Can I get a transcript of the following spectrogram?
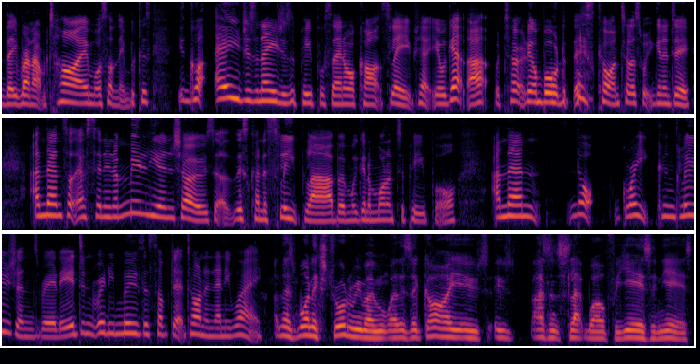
they ran out of time or something because you've got ages and ages of people saying, Oh, I can't sleep. Yeah, you'll get that. We're totally on board with this. Come on, tell us what you're going to do. And then something I've seen in a million shows, uh, this kind of sleep lab, and we're going to monitor people. And then not great conclusions, really. It didn't really move the subject on in any way. And there's one extraordinary moment where there's a guy who's who's hasn't slept well for years and years.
